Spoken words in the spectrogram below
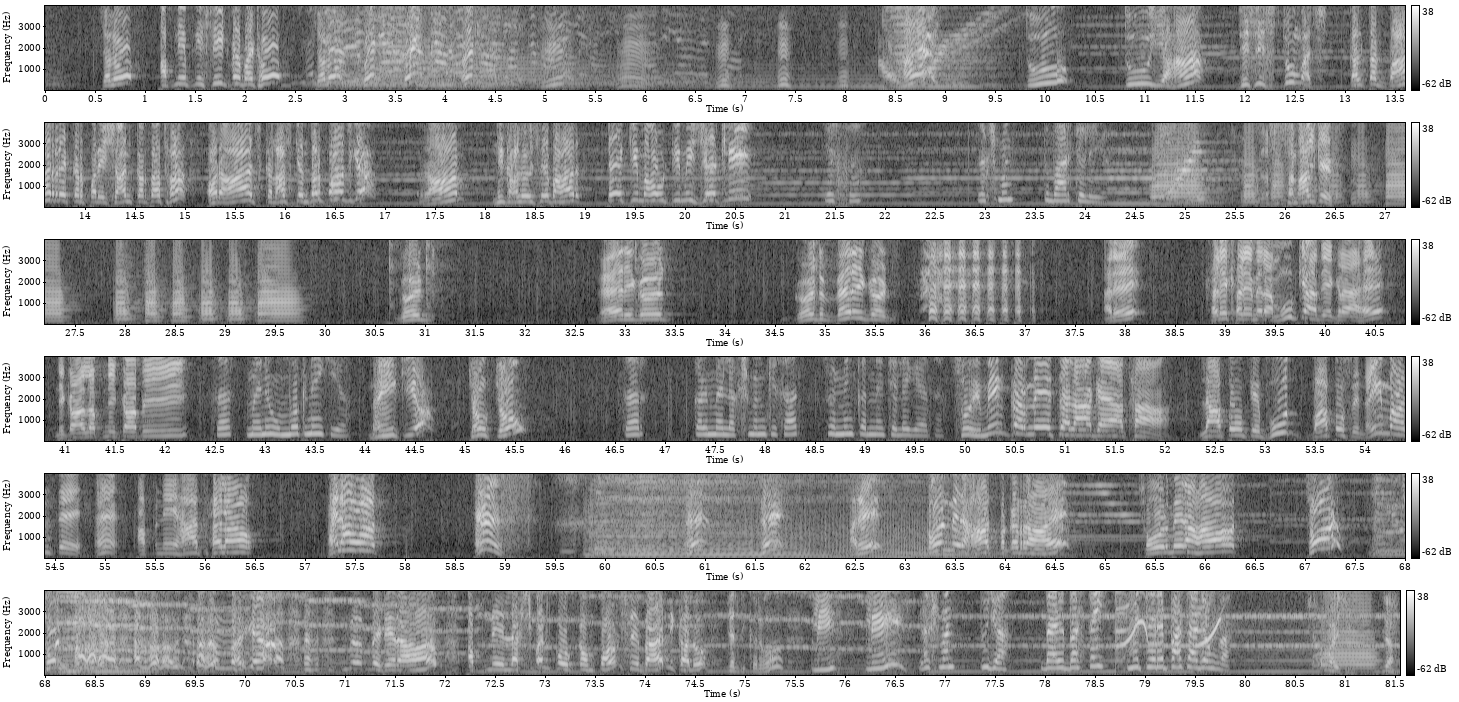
चलो अपनी अपनी सीट पे बैठो। चलो क्विक क्विक क्विक? तू तू यहाँ? दिस इज़ टू मच कल तक बाहर रहकर परेशान करता था और आज क्लास के अंदर पहुँच गया। राम निकालो इसे बाहर। Take him out immediately yes sir Laxman तू बाहर चले जा। संभाल के। Good very good good very good अरे खड़े खड़े मेरा मुँह क्या देख रहा है? निकाल अपनी कॉपी। सर मैंने होमवर्क नहीं किया। नहीं किया? क्यों क्यों? सर कल मैं लक्ष्मण के साथ स्विमिंग करने चले गया था। स्विमिंग करने चला गया था। लातों के भूत बातों से नहीं मानते हैं? अपने हाथ फैलाओ। अरे, कौन मेरा हाथ पकड़ रहा है? छोड़ मेरा हाथ। छोड़! छोड़! मर गया। बेटे राम, अपने लक्ष्मण को कंपाउंड से बाहर निकालो। जल्दी करो। Please please. लक्ष्मण, तू जा। बैल ही मैं तेरे पास आ जाऊँगा। भाई जा।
